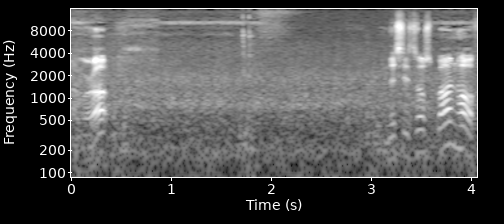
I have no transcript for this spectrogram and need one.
And we're up. And this is.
